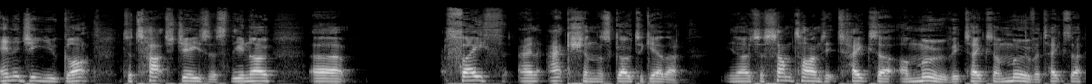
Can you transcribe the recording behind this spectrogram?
energy you got to touch Jesus. You know, uh, faith and actions go together. You know, so sometimes it takes a, a move, it takes a move, it takes a,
